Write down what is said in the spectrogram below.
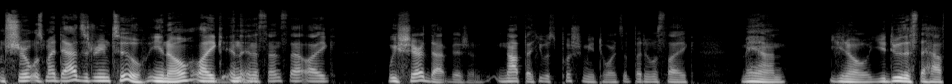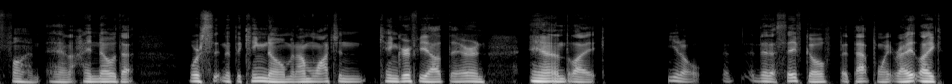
I'm sure it was my dad's dream too. You know, like in in a sense that like we shared that vision. Not that he was pushing me towards it, but it was like, man, you know, you do this to have fun, and I know that we're sitting at the Kingdome, and I'm watching King Griffey out there, and and like, you know, then at Safeco at that point, right? Like,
